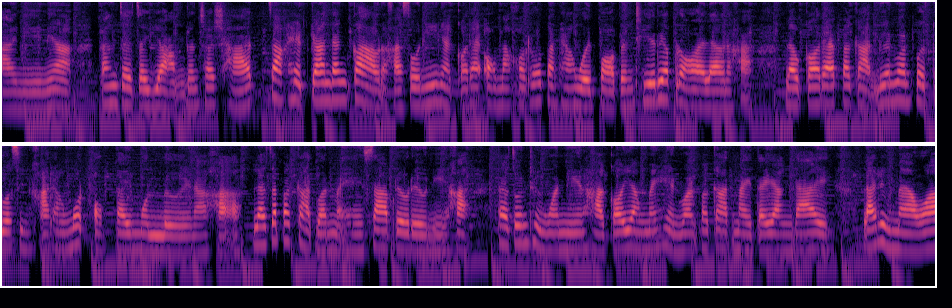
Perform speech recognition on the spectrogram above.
รายนี้เนี่ยตั้งใจจะหยามกันชัดๆจากเหตุการณ์ดังกล่าวนะคะโซนี่เนี่ยก็ได้ออกมาขอโทษปันทางเวยปอเป็นที่เรียบร้อยแล้วนะคะแล้วก็ได้ประกาศเลื่อนวันเปิดตัวสินค้าทั้งหมดออกไปหมดเลยนะคะ และจะประกาศวันใหม่ให้ทราบเร็วๆนี้ค่ะแต่จนถึงวันนี้นะคะก็ยังไม่เห็นวันประกาศใหม่แต่อย่างใด และถึงแม้ว่า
